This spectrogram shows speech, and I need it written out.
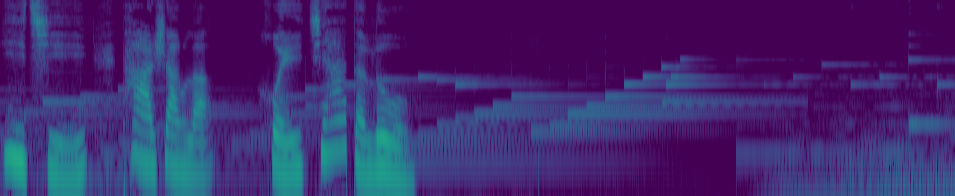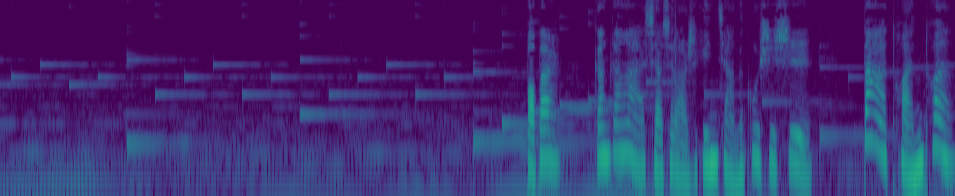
一起踏上了回家的路。宝贝儿，刚刚啊，小雪老师给你讲的故事是《大团团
